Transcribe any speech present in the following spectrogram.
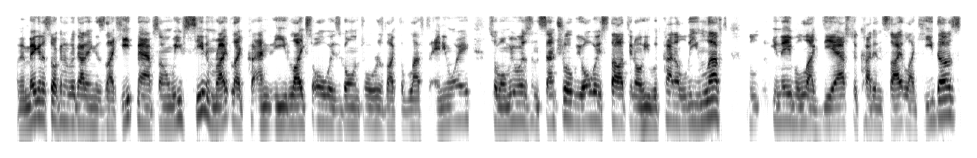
I mean, Megan is talking regarding his like heat maps. I mean, we've seen him right, like, and he likes always going towards like the left anyway. So when we was in central, we always thought you know he would kind of lean left, enable like Diaz to cut inside like he does.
